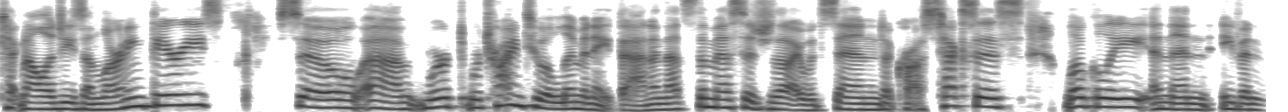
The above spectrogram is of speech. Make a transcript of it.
technologies and learning theories. So um, we're we're trying to eliminate that. And that's the message that i would send across texas locally and then even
